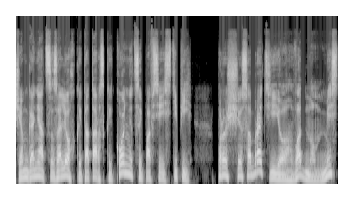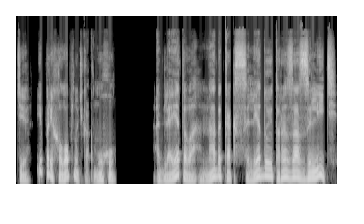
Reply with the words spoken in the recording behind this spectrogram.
чем гоняться за легкой татарской конницей по всей степи. Проще собрать ее в одном месте и прихлопнуть как муху. А для этого надо как следует разозлить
